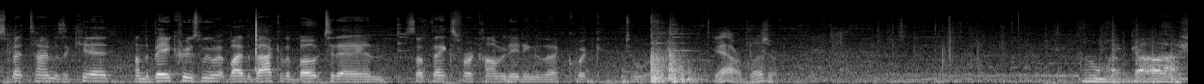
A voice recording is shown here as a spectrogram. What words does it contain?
spent time as a kid. On the Bay Cruise, we went by the back of the boat today, and so thanks for accommodating the quick tour. Yeah, our pleasure. Oh my gosh.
